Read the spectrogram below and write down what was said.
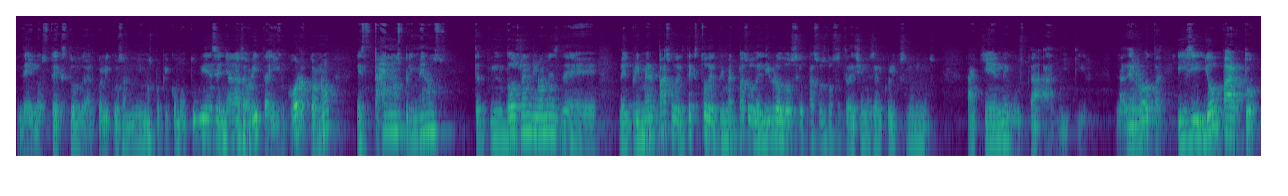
de los textos de Alcohólicos Anónimos, porque como tú bien señalas ahorita y en corto, ¿no? está en los primeros dos renglones de, del primer paso, del texto del primer paso del libro 12 Pasos, 12 Tradiciones de Alcohólicos Anónimos. ¿A quién le gusta admitir la derrota? Y si yo parto,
